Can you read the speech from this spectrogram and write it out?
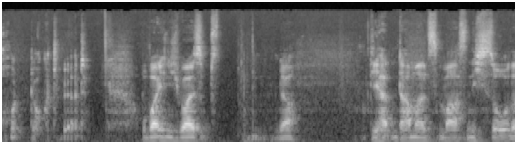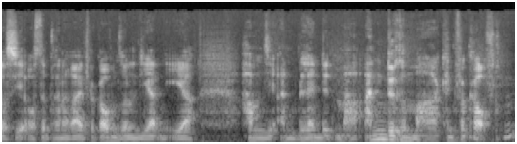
Produkt wird. Wobei ich nicht weiß, ja, die hatten damals war es nicht so, dass sie aus der Brennerei verkaufen, sondern die hatten eher, haben sie an Blended mal andere Marken verkauft. Hm,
